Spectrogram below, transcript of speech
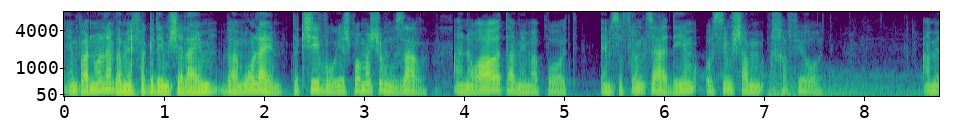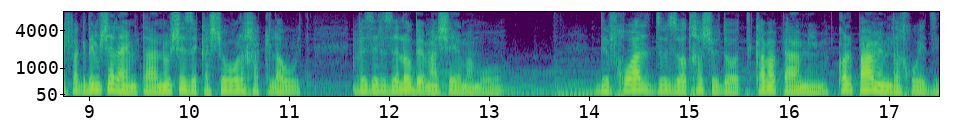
הם פנו למפקדים שלהם ואמרו להם, תקשיבו, יש פה משהו מוזר. אני רואה אותם ממפות, הם סופרים צעדים, עושים שם חפירות. המפקדים שלהם טענו שזה קשור לחקלאות, וזלזלו במה שהם אמרו. דיווחו על תזוזות חשודות כמה פעמים, כל פעם הם דחו את זה.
